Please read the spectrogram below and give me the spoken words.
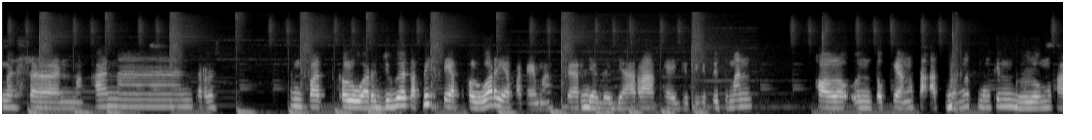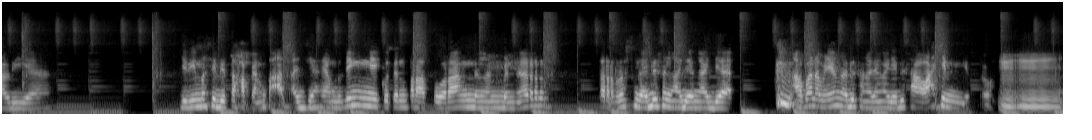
mesen makanan, terus sempat keluar juga, tapi setiap keluar ya pakai masker, jaga jarak kayak gitu-gitu. Cuman kalau untuk yang taat banget mungkin belum kali ya. Jadi masih di tahap yang taat aja. Yang penting ngikutin peraturan dengan benar, terus nggak disengaja-ngaja apa namanya nggak disengaja-ngaja disalahin gitu. Mm-mm.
